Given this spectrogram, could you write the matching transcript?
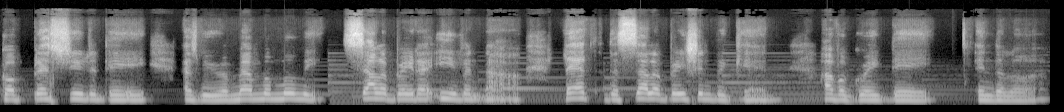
God bless you today as we remember Mumi. Celebrate her even now. Let the celebration begin. Have a great day in the Lord.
